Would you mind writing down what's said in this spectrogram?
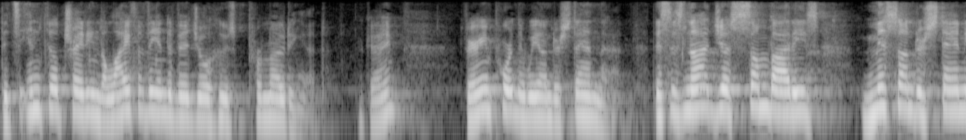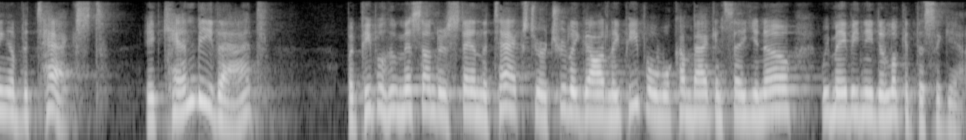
that's infiltrating the life of the individual who's promoting it. Okay? Very important that we understand that. This is not just somebody's misunderstanding of the text. It can be that, but people who misunderstand the text, who are truly godly people, will come back and say, you know, we maybe need to look at this again.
